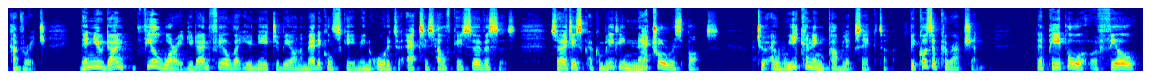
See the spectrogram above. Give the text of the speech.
coverage. Then you don't feel worried. You don't feel that you need to be on a medical scheme in order to access healthcare services. So it is a completely natural response to a weakening public sector because of corruption that people feel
